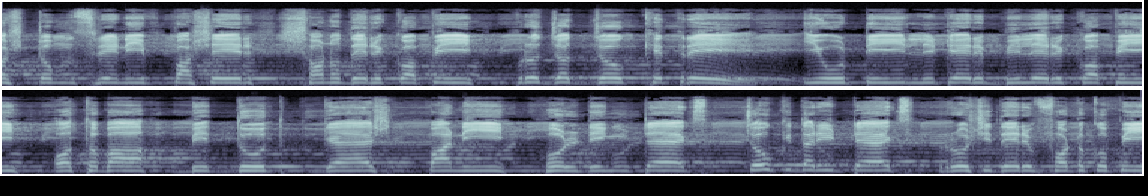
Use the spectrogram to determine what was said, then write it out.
অষ্টম শ্রেণি পাশের সনদের কপি প্রযোজ্য ক্ষেত্রে। ইউটিলিটের বিলের কপি অথবা বিদ্যুৎ, গ্যাস, পানি, হোল্ডিং ট্যাক্স, চৌকিদারি ট্যাক্স রসিদের ফটোকপি।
